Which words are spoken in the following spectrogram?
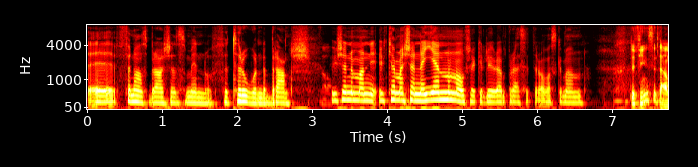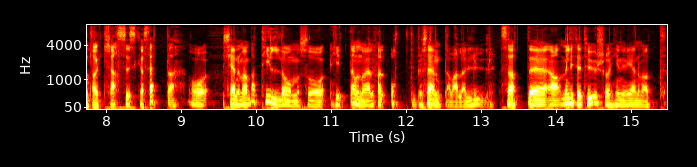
eh, finansbranschen som är en förtroendebransch. Ja. Hur, känner man, hur kan man känna igen om någon försöker lura en på det här sättet? Då? Vad ska man det finns ett antal klassiska sätt och känner man bara till dem så hittar man i alla fall 80% av alla lur. Så att eh, ja, med lite tur så hinner vi igenom att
